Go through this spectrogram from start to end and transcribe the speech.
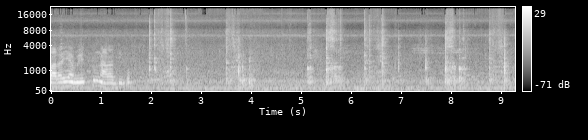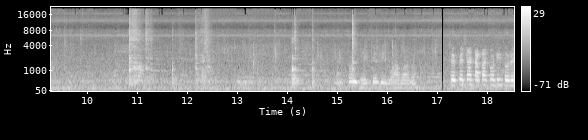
বাড়াই, আমি একটু নাড়া দিব। এখন ঢেকে দিব আবারও। পেঁপেটা কাটাকুটি করে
